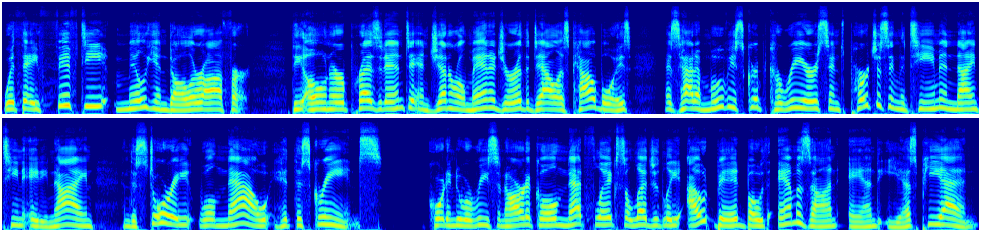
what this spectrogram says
with a $50 million offer. The owner, president, and general manager of the Dallas Cowboys has had a movie script career since purchasing the team in 1989, and the story will now hit the screens. According to a recent article, Netflix allegedly outbid both Amazon and ESPN.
